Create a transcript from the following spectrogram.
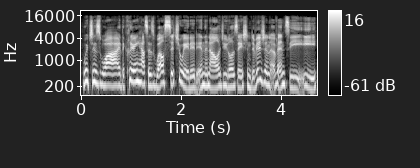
which is why the Clearinghouse is well situated in the knowledge utilization division of NCEE.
